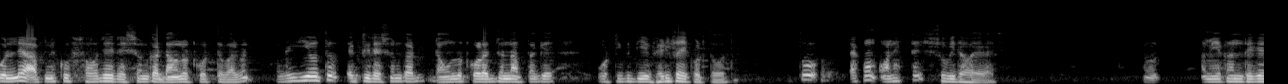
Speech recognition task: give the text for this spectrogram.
করলে আপনি খুব সহজেই রেশন কার্ড ডাউনলোড করতে পারবেন। আগে কী হতো একটি রেশন কার্ড ডাউনলোড করার জন্য আপনাকে ওটিপি দিয়ে ভেরিফাই করতে হতো। তো এখন অনেকটাই সুবিধা হয়ে গেছে। আমি এখান থেকে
